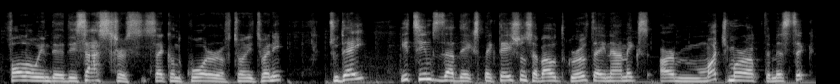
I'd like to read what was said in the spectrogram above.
following the disastrous second quarter of 2020. Today, it seems that the expectations about growth dynamics are much more optimistic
